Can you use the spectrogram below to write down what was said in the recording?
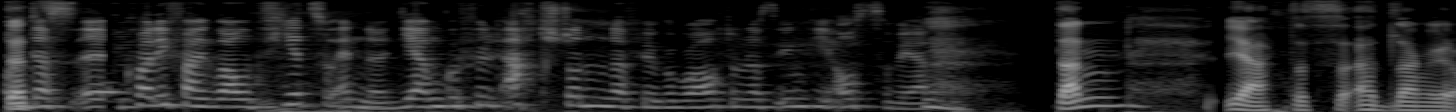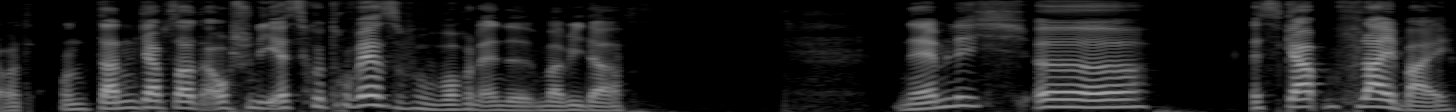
Und das, das äh, Qualifying war um vier zu Ende. Die haben gefühlt acht Stunden dafür gebraucht, um das irgendwie auszuwerten. Dann, ja, das hat lange gedauert. Und dann gab es halt auch schon die erste Kontroverse vom Wochenende mal wieder. Nämlich, äh, es gab ein Flyby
